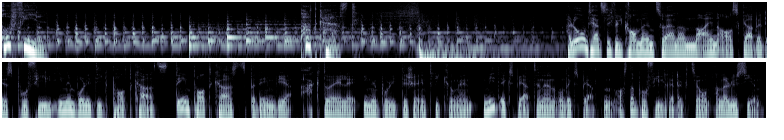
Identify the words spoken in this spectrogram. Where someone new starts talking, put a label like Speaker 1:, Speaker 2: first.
Speaker 1: Profil Podcast
Speaker 2: Hallo und herzlich willkommen zu einer neuen Ausgabe des Profil Innenpolitik Podcasts, dem Podcast, bei dem wir aktuelle innenpolitische Entwicklungen mit Expertinnen und Experten aus der Profilredaktion analysieren.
